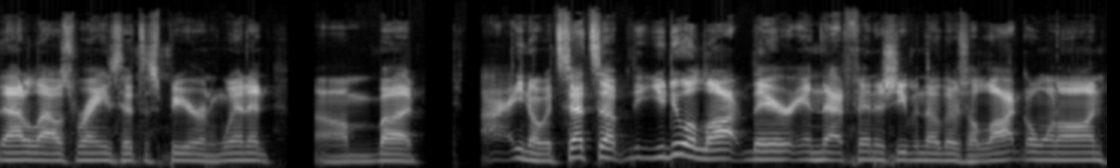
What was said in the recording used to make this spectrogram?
That allows Reigns to hit the spear and win it. Um, but I, you know, it sets up. You do a lot there in that finish, even though there's a lot going on.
